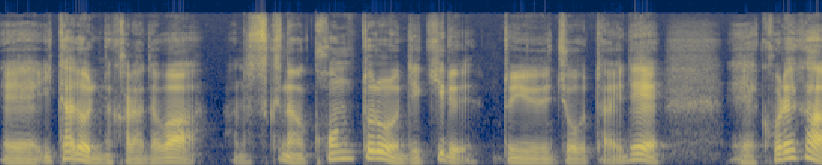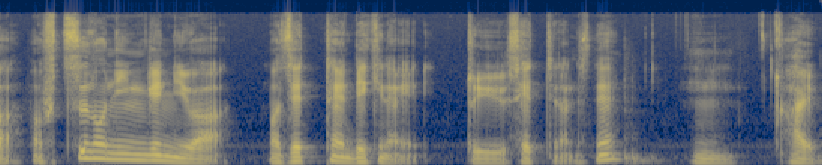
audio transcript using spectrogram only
えー、虎杖の体は、あの、スクナをコントロールできるという状態で、えー、これが、普通の人間には、まあ、絶対にできないという設定なんですね。うん。はい。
